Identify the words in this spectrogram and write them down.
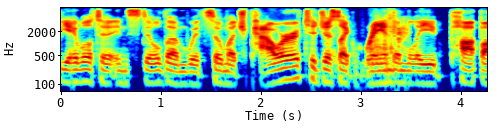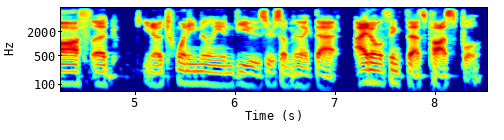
be able to instill them with so much power to just like randomly pop off a you know 20 million views or something like that i don't think that's possible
